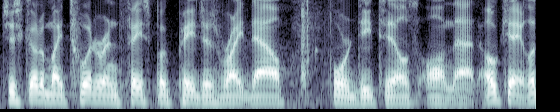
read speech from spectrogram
Just go to my Twitter and Facebook pages right now for details on that. Okay, let's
